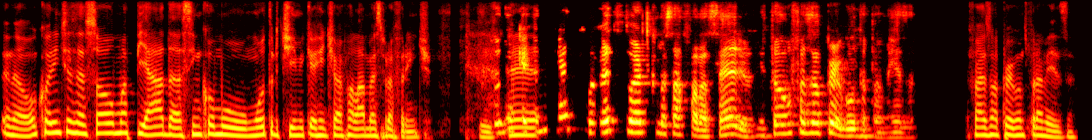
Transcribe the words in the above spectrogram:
Não, o Corinthians é só uma piada, assim como um outro time que a gente vai falar mais pra frente. Eu não É. antes do Arthur começar a falar sério, então eu vou fazer uma pergunta pra mesa. Faz uma pergunta pra mesa.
